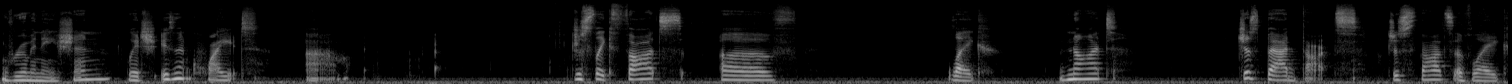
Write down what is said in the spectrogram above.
rumination, which isn't quite um, just like thoughts of like not just bad thoughts, just thoughts of like,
